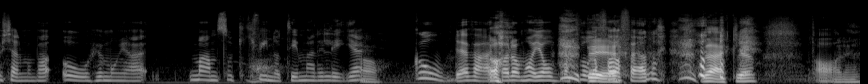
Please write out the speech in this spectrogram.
känner man bara, oh hur många mans och kvinnotimmar det ligger. ja, Gode värld vad de har jobbat, våra det är- förfäder. verkligen. Ja, det,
